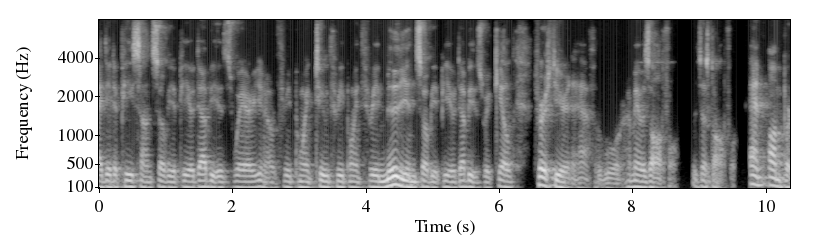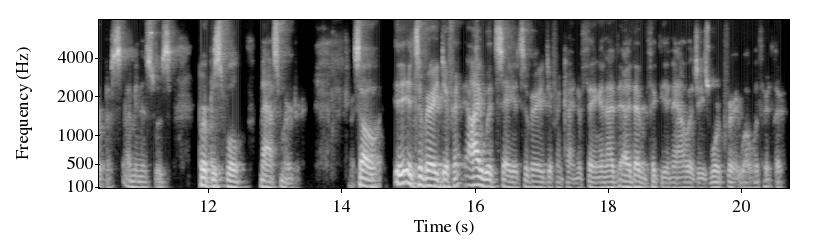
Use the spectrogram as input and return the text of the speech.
I did a piece on Soviet POWs where, you know, 3.2, 3.3 million Soviet POWs were killed first year and a half of the war. I mean, it was awful. It was just awful. And on purpose. I mean, this was purposeful mass murder. So it's a very different, I would say it's a very different kind of thing. And I, I don't think the analogies work very well with Hitler.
